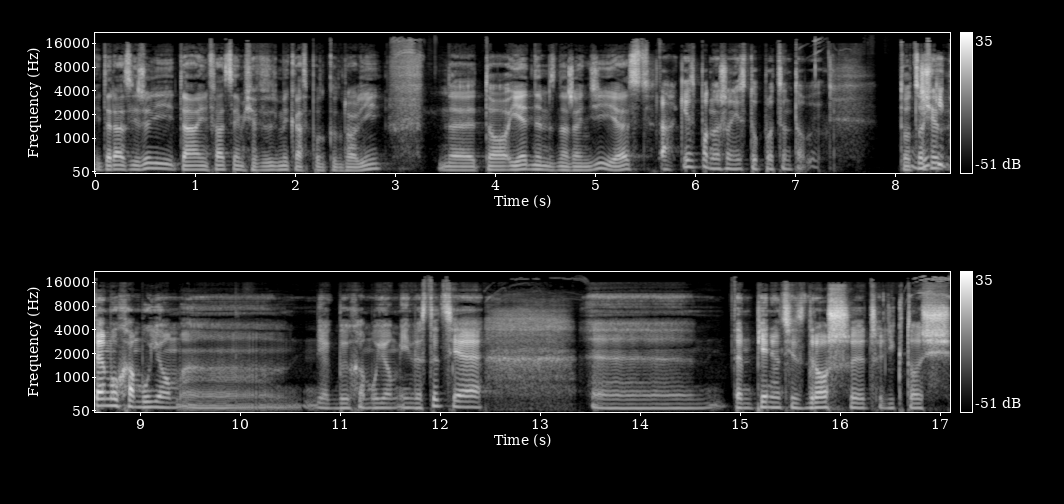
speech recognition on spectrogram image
I teraz, jeżeli ta inflacja im się wymyka spod kontroli, e, to jednym z narzędzi jest Tak, jest podnoszenie stóp procentowych. to, co Dzięki się. temu hamują, e, jakby hamują inwestycje. E, Ten pieniądz jest droższy, czyli ktoś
